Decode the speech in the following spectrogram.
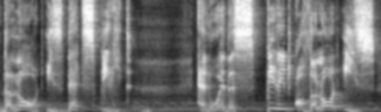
The Lord is that spirit. And where the spirit of the Lord is,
